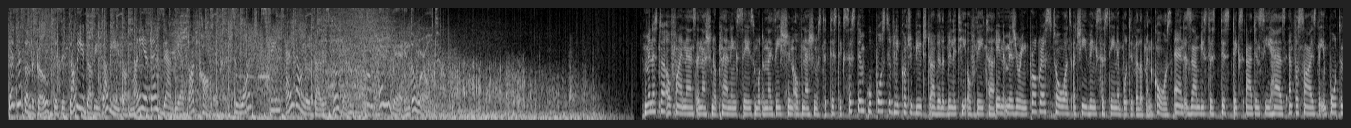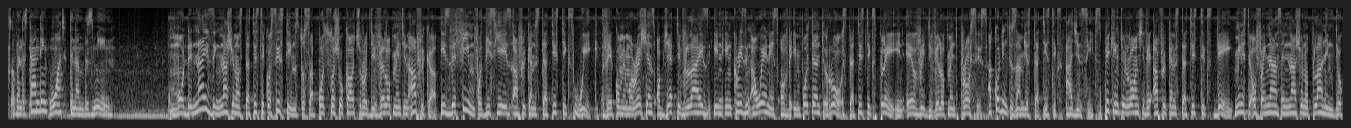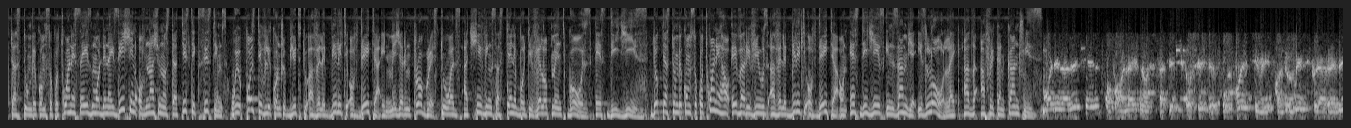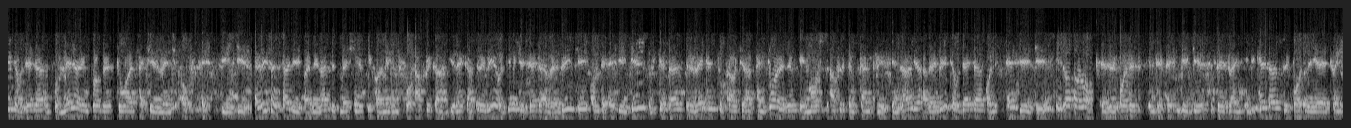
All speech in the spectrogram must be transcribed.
business on the go, visit www.moneyfmzambia.com to watch, stream, and download various programs from anywhere in the world. Minister of Finance and National Planning says modernization of national statistics system will positively contribute to availability of data in measuring progress towards achieving sustainable development goals. And Zambia Statistics Agency has emphasized the importance of understanding what the numbers mean. Modernizing national statistical systems to support socio-cultural development in Africa is the theme for this year's African Statistics Week. The commemoration's objective lies in increasing awareness of the important role statistics play in every development process, according to Zambia Statistics Agency. Speaking to launch the African Statistics Day, Minister of Finance and National Planning Dr. Situmbeko Musokotwane says modernization of national statistics systems will positively contribute to availability of data in measuring progress towards achieving sustainable development goals SDGs. Dr. Situmbeko Musokotwane, however, reviews availability of data on SDGs in Zambia is low like other African countries. Modernization of our national statistical system will positively contribute to the availability of data for measuring progress towards achievement of SDGs. United Nations Economic for Africa, UNECA, revealed limited data availability on the SDGs indicators related to culture and tourism in most African countries. In Zambia, availability of data on SDGs is also low, as reported in the SDGs baseline indicators report of the year 2018.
